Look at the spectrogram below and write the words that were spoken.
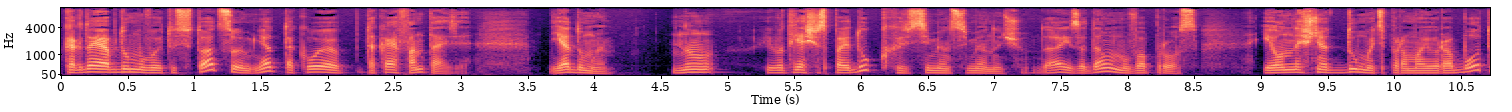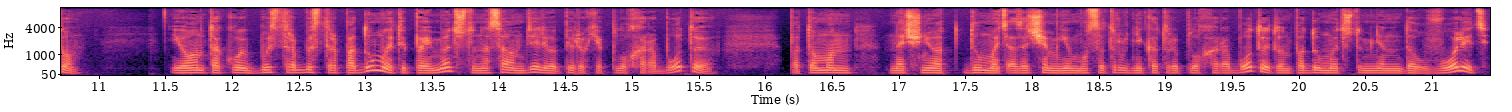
когда я обдумываю эту ситуацию, у меня такое, такая фантазия. Я думаю, ну, и вот я сейчас пойду к Семену Семеновичу, да, и задам ему вопрос. И он начнет думать про мою работу, и он такой быстро-быстро подумает и поймет, что на самом деле, во-первых, я плохо работаю, Потом он начнет думать, а зачем ему сотрудник, который плохо работает? Он подумает, что меня надо уволить.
